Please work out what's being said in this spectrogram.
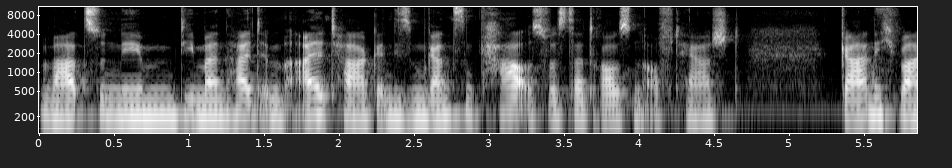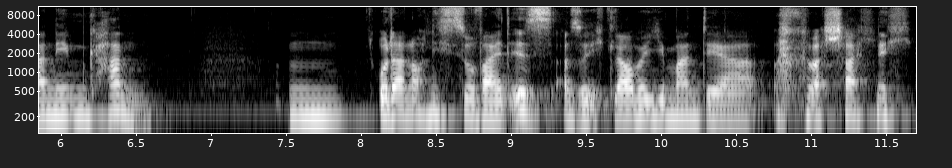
wahrzunehmen, die man halt im Alltag, in diesem ganzen Chaos, was da draußen oft herrscht, gar nicht wahrnehmen kann oder noch nicht so weit ist. Also ich glaube, jemand, der wahrscheinlich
